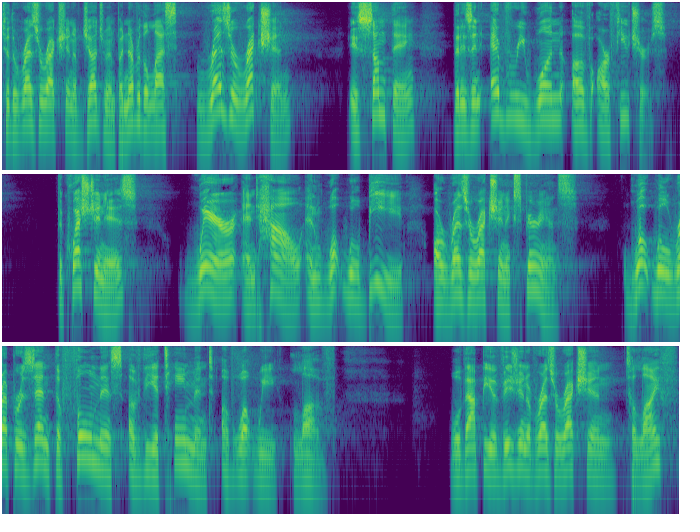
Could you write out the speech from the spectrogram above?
to the resurrection of judgment. But nevertheless, resurrection is something that is in every one of our futures. The question is where and how and what will be our resurrection experience? What will represent the fullness of the attainment of what we love? Will that be a vision of resurrection to life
